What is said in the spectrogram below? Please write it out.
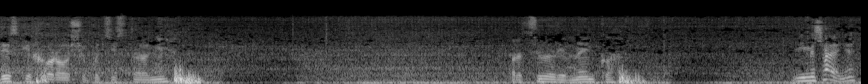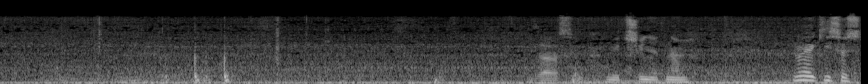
Диски хороші по цій стороні. Працює рівненько. Не мешаю, не? Зараз відчинять нам. Ну якісь ось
